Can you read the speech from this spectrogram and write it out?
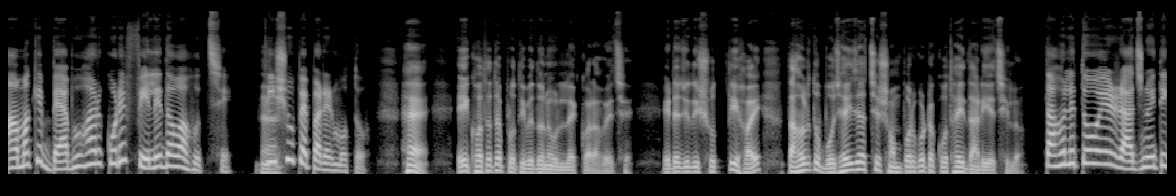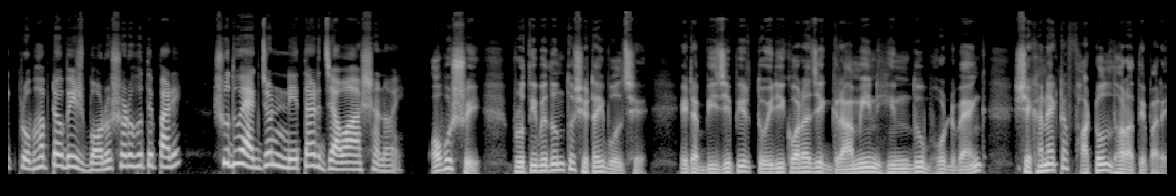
আমাকে ব্যবহার করে ফেলে দেওয়া হচ্ছে। টিস্যু পেপারের মতো। হ্যাঁ এই কথাটা প্রতিবেদনে উল্লেখ করা হয়েছে। এটা যদি সত্যি হয় তাহলে তো বোঝাই যাচ্ছে সম্পর্কটা কোথায় দাঁড়িয়েছিল। তাহলে তো এর রাজনৈতিক প্রভাবটাও বেশ বড়সড় হতে পারে। শুধু একজন নেতার যাওয়া আসা নয়। অবশ্যই প্রতিবেদন তো সেটাই বলছে। এটা বিজেপির তৈরি করা যে গ্রামীণ হিন্দু ভোট ব্যাংক সেখানে একটা ফাটল ধরাতে পারে।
